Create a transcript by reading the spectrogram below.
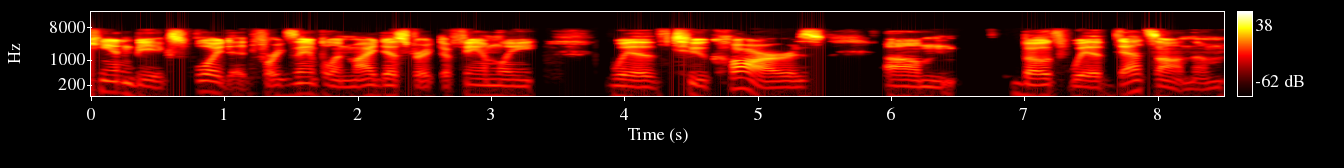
can be exploited. For example, in my district, a family with two cars um, both with debts on them,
